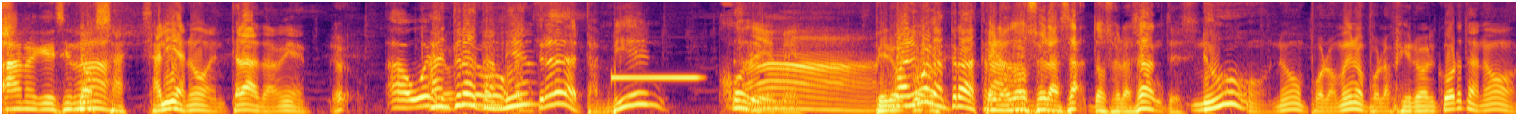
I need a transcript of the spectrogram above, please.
Ah, no hay que decir No, nada. sa- salía no, entrada también. Ah, bueno. Ah, ¿entrada no, también? ¿Entrada también? Jódeme. Ah, Pero bueno, por- entrada Pero dos horas, dos horas antes. No, no, por lo menos por la fiebre corta no.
